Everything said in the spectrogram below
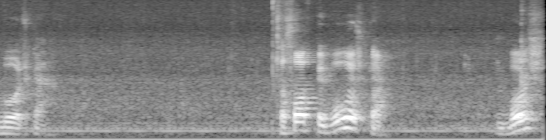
Булочка. Со сладкой булочка. Борщ.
